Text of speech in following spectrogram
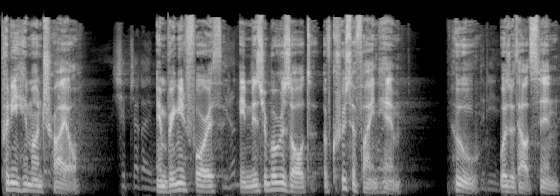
putting him on trial, and bringing forth a miserable result of crucifying him, who was without sin.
